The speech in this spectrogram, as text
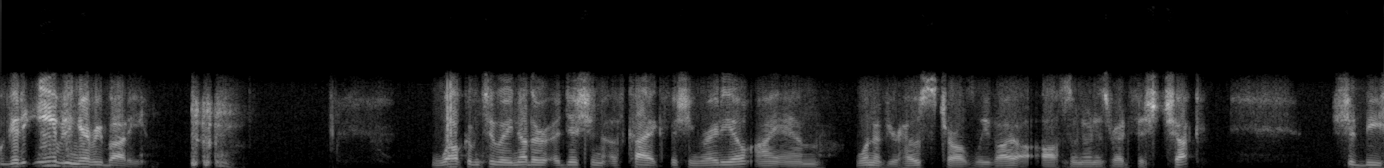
Well, good evening, everybody. Welcome to another edition of Kayak Fishing Radio. I am one of your hosts, Charles Levi, also known as Redfish Chuck. Should be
